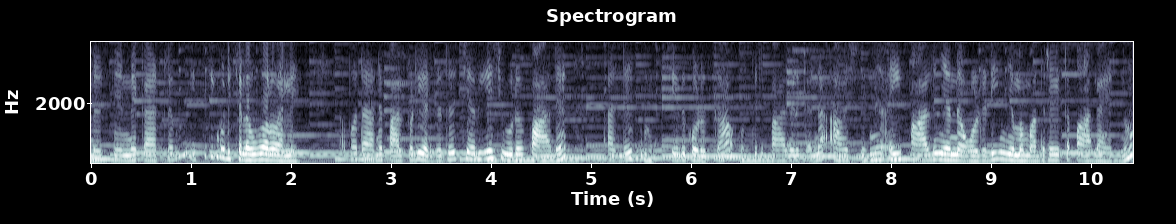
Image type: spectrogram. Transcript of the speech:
മിൽക്ക് മെയ്ഡിനെക്കാട്ടിലും ഇത്തിരി കൂടി ചിലവ് കുറവല്ലേ? അപ്പോൾ അതാണ് പാൽപ്പൊടി എടുത്തത്. ചെറിയ ചൂട് പാൽ അതിൽ മിക്സ് ചെയ്ത് കൊടുക്കുക. ഒത്തിരി പാലെടുക്കേണ്ട ആവശ്യത്തിന്. ഈ പാൽ ഞാൻ ഓൾറെഡി ഞാൻ മധുരയിട്ട പാലായിരുന്നു.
